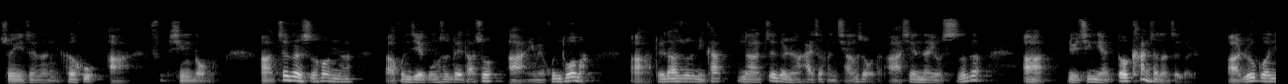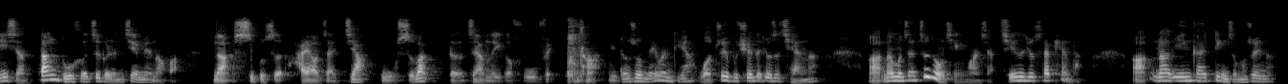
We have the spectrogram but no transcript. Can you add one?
所以这个女客户啊心动了啊。这个时候呢，啊婚介公司对他说啊，因为婚托嘛啊，对他说，你看那这个人还是很抢手的啊，现在有十个啊女青年都看上了这个人啊，如果你想单独和这个人见面的话，那是不是还要再加五十万的这样的一个服务费 啊？女的说没问题啊，我最不缺的就是钱呢。啊，那么在这种情况下，其实就是在骗他，啊，那应该定什么罪呢？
